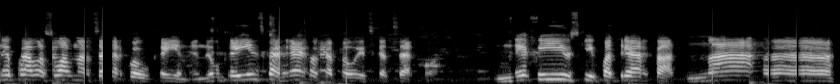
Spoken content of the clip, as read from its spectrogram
не православна церква України, не Українська греко-католицька церква, не Київський патріархат, на е,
